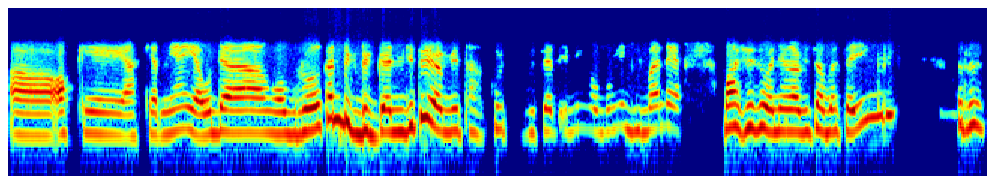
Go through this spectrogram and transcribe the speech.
uh, oke okay. akhirnya ya udah ngobrol kan deg-degan gitu ya mi takut. Buset ini ngomongnya gimana ya? Mahasiswanya nggak bisa bahasa Inggris. Terus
